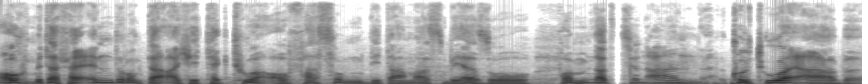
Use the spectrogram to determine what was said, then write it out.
auch mit der Veränderung der Architekturauffassung, die damals mehr so vom nationalen Kulturerbe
